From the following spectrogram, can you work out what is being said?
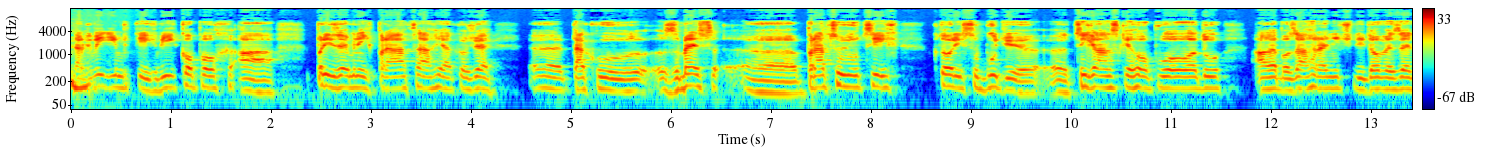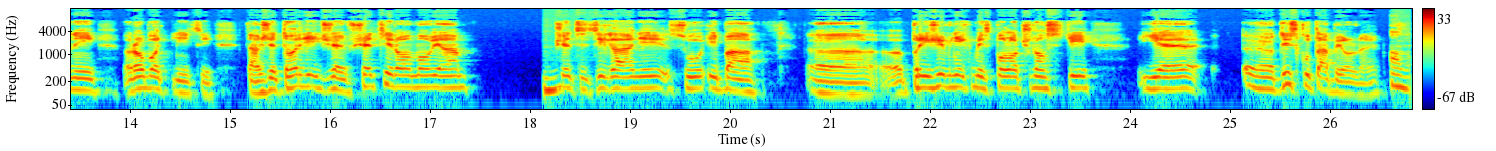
tak mhm. vidím v tých výkopoch a prízemných prácach akože e, takú zmes e, pracujúcich, ktorí sú buď e, cigánskeho pôvodu, alebo zahraniční dovezení robotníci. Takže tvrdiť, že všetci Rómovia, všetci cigáni sú iba e, príživníkmi spoločnosti, je e, diskutabilné. Áno.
